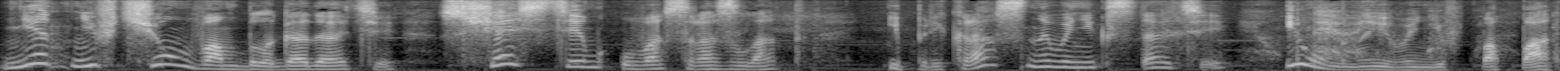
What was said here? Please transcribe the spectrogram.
«Нет ни в чем вам благодати, с счастьем у вас разлад». И прекрасны вы не кстати, и умные вы не в попад.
